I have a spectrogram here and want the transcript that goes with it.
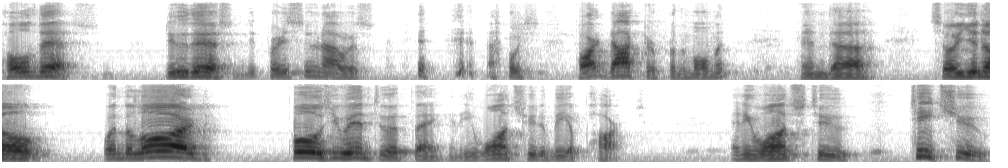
"Hold this, do this." And pretty soon I was I was part doctor for the moment, and. Uh, so, you know, when the Lord pulls you into a thing and He wants you to be a part, and He wants to teach you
